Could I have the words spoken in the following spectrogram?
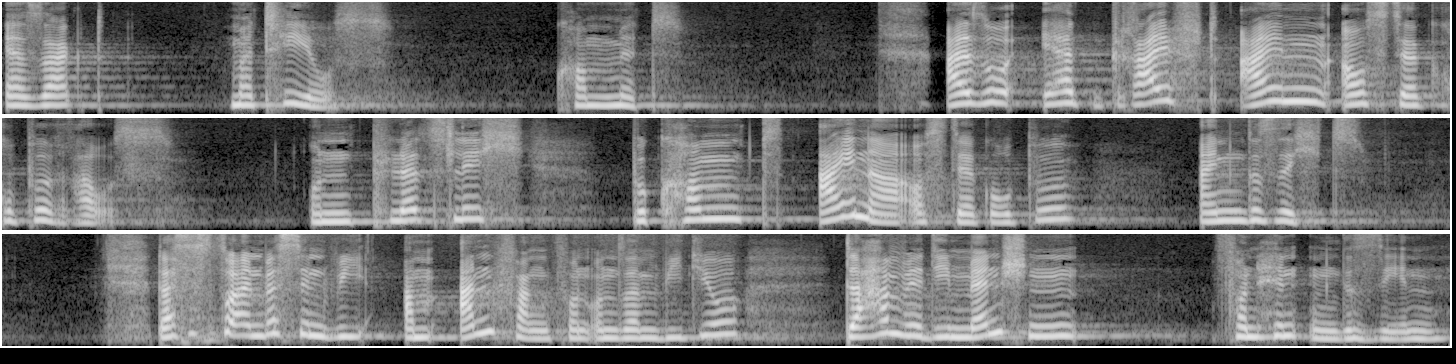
er sagt, Matthäus, komm mit. Also er greift einen aus der Gruppe raus und plötzlich bekommt einer aus der Gruppe ein Gesicht. Das ist so ein bisschen wie am Anfang von unserem Video. Da haben wir die Menschen von hinten gesehen.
